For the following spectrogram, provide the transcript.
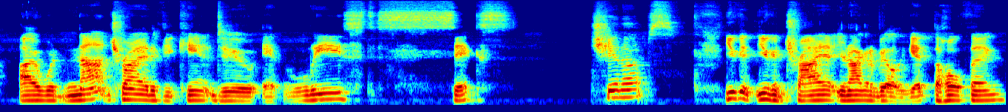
I would not try it if you can't do at least six chin ups. You can you can try it. You're not going to be able to get the whole thing,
